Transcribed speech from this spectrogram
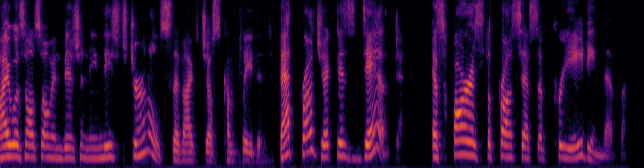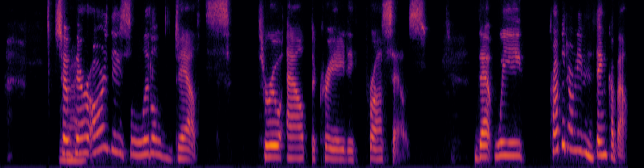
I was also envisioning these journals that I've just completed. That project is dead as far as the process of creating them. So right. there are these little deaths throughout the creative process that we probably don't even think about.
